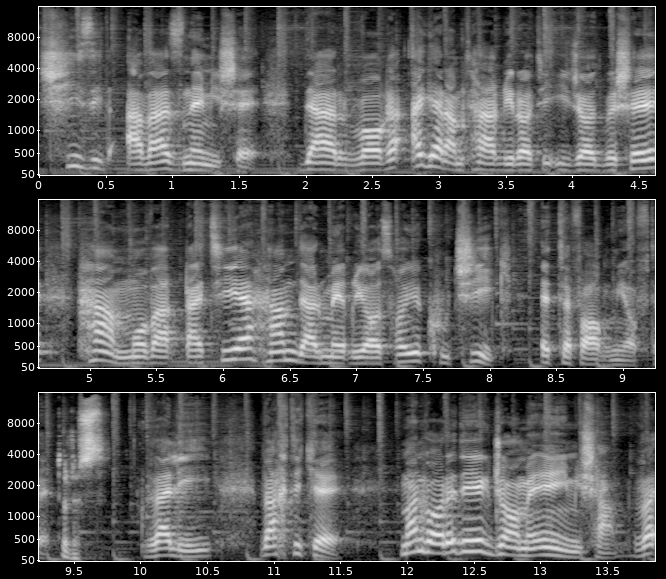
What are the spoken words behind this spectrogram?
چیزی عوض نمیشه. در واقع اگرم تغییراتی ایجاد بشه هم موقتیه هم در مقیاس های کوچیک اتفاق میافته. درست. ولی وقتی که من وارد یک جامعه ای میشم و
